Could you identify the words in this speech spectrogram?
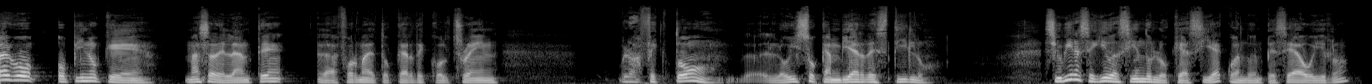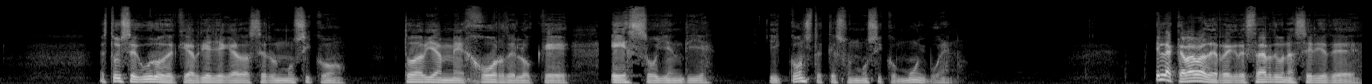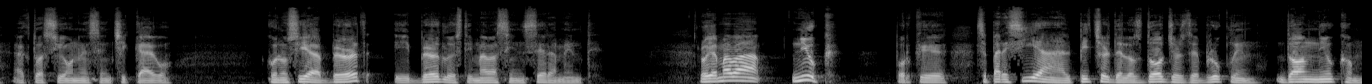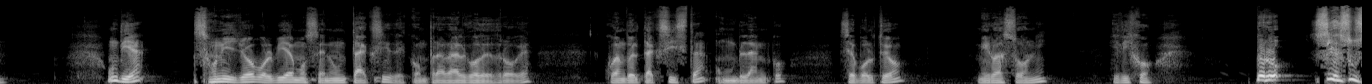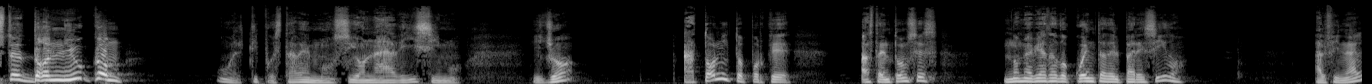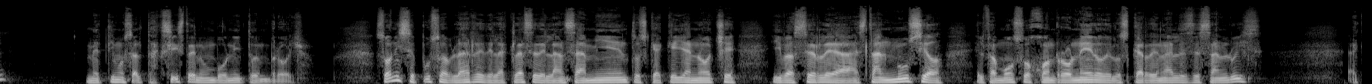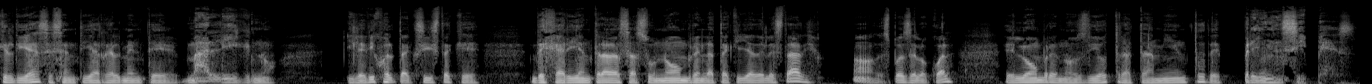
Embargo, opino que más adelante la forma de tocar de Coltrane lo afectó, lo hizo cambiar de estilo. Si hubiera seguido haciendo lo que hacía cuando empecé a oírlo, estoy seguro de que habría llegado a ser un músico todavía mejor de lo que es hoy en día, y conste que es un músico muy bueno. Él acababa de regresar de una serie de actuaciones en Chicago, Conocía a Bird y Bird lo estimaba sinceramente. Lo llamaba Nuke porque se parecía al pitcher de los Dodgers de Brooklyn, Don Newcomb. Un día, Sonny y yo volvíamos en un taxi de comprar algo de droga, cuando el taxista, un blanco, se volteó, miró a Sonny y dijo, Pero si es usted Don Newcomb. Oh, el tipo estaba emocionadísimo. Y yo, atónito, porque hasta entonces no me había dado cuenta del parecido. Al final, metimos al taxista en un bonito embrollo. Sonny se puso a hablarle de la clase de lanzamientos que aquella noche iba a hacerle a Stan Musial, el famoso jonronero de los Cardenales de San Luis. Aquel día se sentía realmente maligno y le dijo al taxista que dejaría entradas a su nombre en la taquilla del estadio. después de lo cual, el hombre nos dio tratamiento de príncipes.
